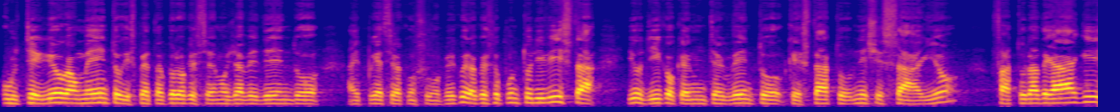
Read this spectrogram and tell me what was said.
ulteriore aumento rispetto a quello che stiamo già vedendo ai prezzi al consumo. Per cui da questo punto di vista io dico che è un intervento che è stato necessario, fatto da Draghi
